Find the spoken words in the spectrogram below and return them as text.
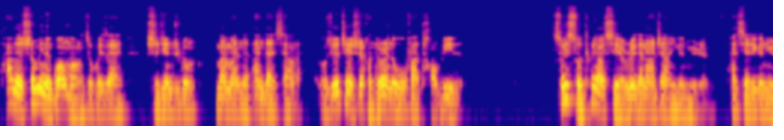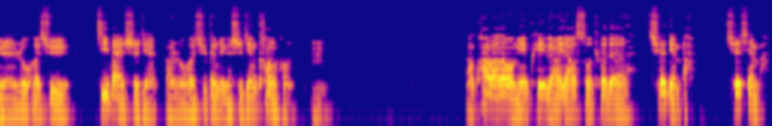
他的生命的光芒就会在时间之中慢慢的暗淡下来。我觉得这也是很多人都无法逃避的。所以索特要写瑞德娜这样一个女人，他写这个女人如何去击败时间啊，如何去跟这个时间抗衡。嗯，啊，夸完了，我们也可以聊一聊索特的缺点吧，缺陷吧。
